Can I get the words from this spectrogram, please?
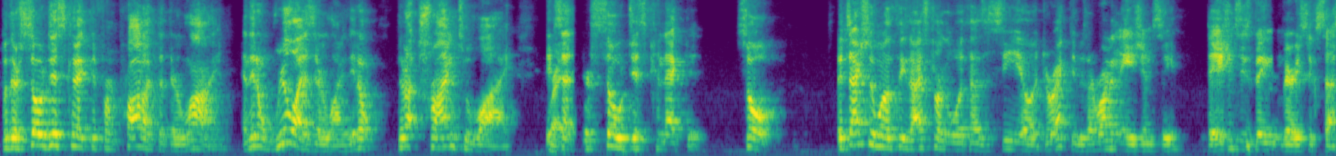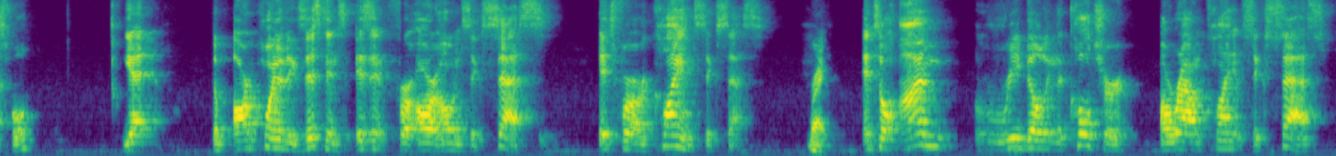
But they're so disconnected from product that they're lying, and they don't realize they're lying. They don't. They're not trying to lie. It's Right. that they're so disconnected. So it's actually one of the things I struggle with as a CEO at Directive is I run an agency. The agency's being very successful, yet the, our point of existence isn't for our own success. It's for our client's success. Right. And so I'm rebuilding the culture around client success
